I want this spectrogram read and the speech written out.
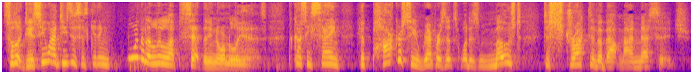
So, look, do you see why Jesus is getting more than a little upset than he normally is? Because he's saying hypocrisy represents what is most destructive about my message.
